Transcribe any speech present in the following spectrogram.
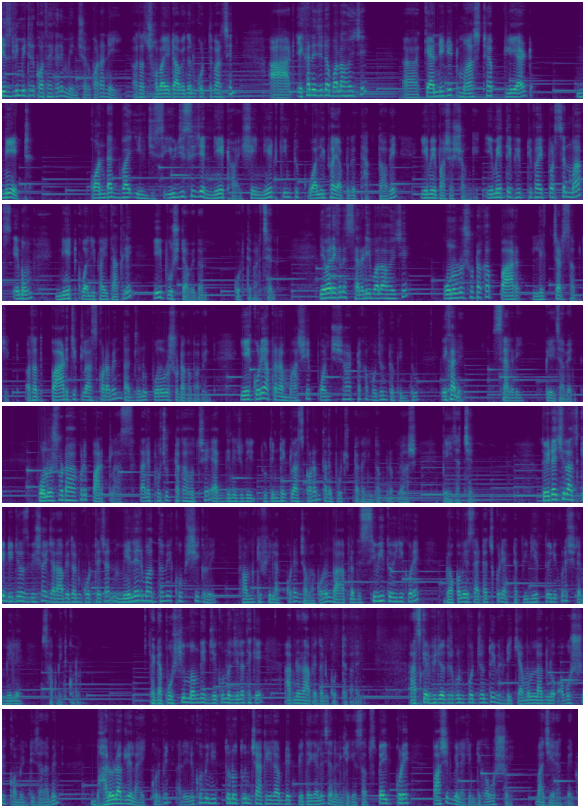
এজ লিমিটের কথা এখানে মেনশন করা নেই। অর্থাৎ সবাই এটা আবেদন করতে পারছেন। আর এখানে যেটা বলা হয়েছে candidate must have cleared NET conduct by UGC UGC যে নেট হয়, সেই নেট কিন্তু কোয়ালিফাই আপনাদের থাকতে হবে এম এ পাশের সঙ্গে। এম এতে ফিফটি ফাইভ পার্সেন্ট মার্কস এবং নেট কোয়ালিফাই থাকলে এই পোস্টে আবেদন। করতে পারছেন। এবার এখানে স্যালারি বলা হয়েছে পনেরোশো টাকা পার লেকচার সাবজেক্ট অর্থাৎ পার যে ক্লাস করাবেন তার জন্য পনেরোশো টাকা পাবেন। এ করে আপনারা মাসে পঞ্চাশ হাজার টাকা পর্যন্ত কিন্তু এখানে স্যালারি পেয়ে যাবেন। পনেরোশো টাকা করে পার ক্লাস তাহলে প্রচুর টাকা হচ্ছে। একদিনে যদি দু তিনটে ক্লাস করান, তাহলে প্রচুর টাকা কিন্তু আপনারা মাস পেয়ে যাচ্ছেন। তো এটাই ছিল আজকে ডিটেলস বিষয়। যারা আবেদন করতে চান মেলের মাধ্যমে খুব শীঘ্রই ফর্মটি ফিল আপ করে জমা করুন বা আপনাদের সিভি তৈরি করে ডকুমেন্টস অ্যাটাচ করে একটা পিডিএফ তৈরি করে সেটা মেলে সাবমিট করুন। এটা পশ্চিমবঙ্গের যে কোনো জেলা থেকে আপনারা আবেদন করতে পারেন। আজকের ভিডিও এতটুকুন পর্যন্তই। ভিডিওটি কেমন লাগল অবশ্যই কমেন্টে জানাবেন। ভালো লাগলে লাইক করবেন আর এরকমই নিত্য নতুন চাকরির আপডেট পেতে গেলে চ্যানেলটিকে সাবস্ক্রাইব করে পাশের বেলাইকনটিকে অবশ্যই বাজিয়ে রাখবেন।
